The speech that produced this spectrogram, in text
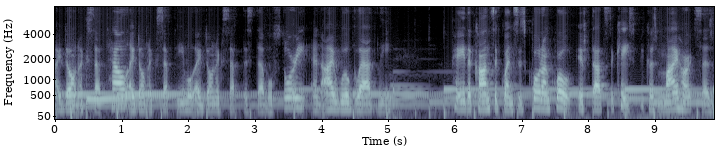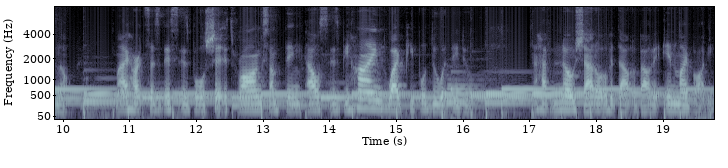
I don't accept hell. I don't accept evil. I don't accept this devil story. And I will gladly pay the consequences, quote unquote, if that's the case, because my heart says no. My heart says this is bullshit, it's wrong, something else is behind why people do what they do. I have no shadow of a doubt about it in my body.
